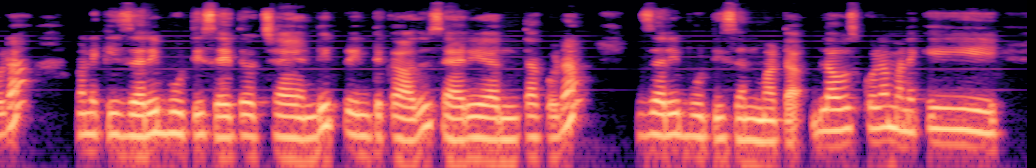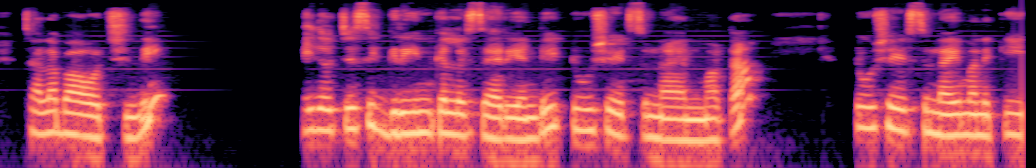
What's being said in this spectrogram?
కూడా మనకి జరీ బూటీస్ అయితే వచ్చాయండి. ప్రింట్ కాదు శారీ అంతా కూడా జరీ బూటీస్ అనమాట బ్లౌజ్ కూడా మనకి చాలా బాగా వచ్చింది. ఇది వచ్చేసి గ్రీన్ కలర్ శారీ అండి. టూ షేడ్స్ ఉన్నాయన్నమాట. టూ షేడ్స్ ఉన్నాయి మనకి.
